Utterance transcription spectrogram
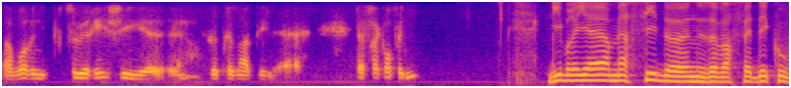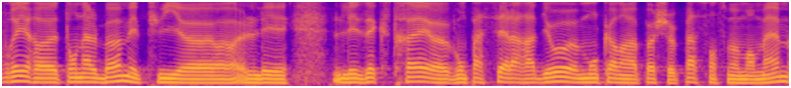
avoir une écriture riche et euh, représenter la, francophonie. Guy Brière, merci de nous avoir fait découvrir euh, ton album et puis euh, les, les extraits vont passer à la radio. Mon cœur dans la poche passe en ce moment même.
